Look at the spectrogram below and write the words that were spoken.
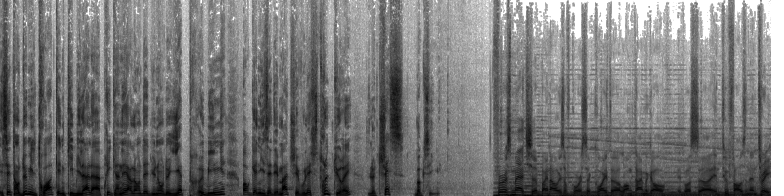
Et c'est en 2003 qu'Enki Bilal a appris qu'un néerlandais du nom de Jep Rubing organisait des matchs et voulait structurer le chess boxing. First match uh, by now is of course uh, quite a long time ago. It was uh, in 2003.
